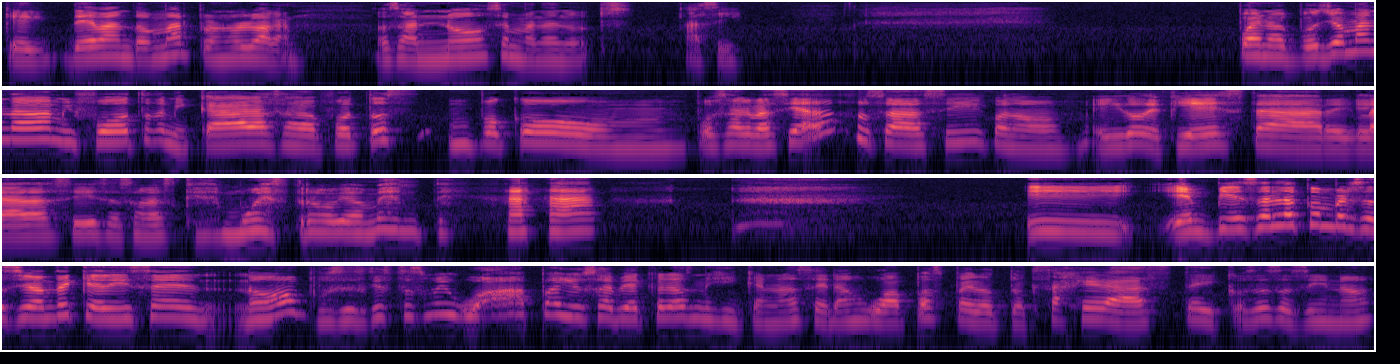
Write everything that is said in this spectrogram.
que deban tomar, pero no lo hagan. O sea, no se manden así. bueno, pues yo mandaba mi foto de mi cara, o sea, fotos un poco, mm, pues agraciadas, o sea, así, cuando he ido de fiesta, arregladas, sí, esas son las que muestro, obviamente. y, empieza la conversación de que dicen, no, pues es que estás muy guapa, yo sabía que las mexicanas eran guapas, pero tú exageraste y cosas así, ¿no?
